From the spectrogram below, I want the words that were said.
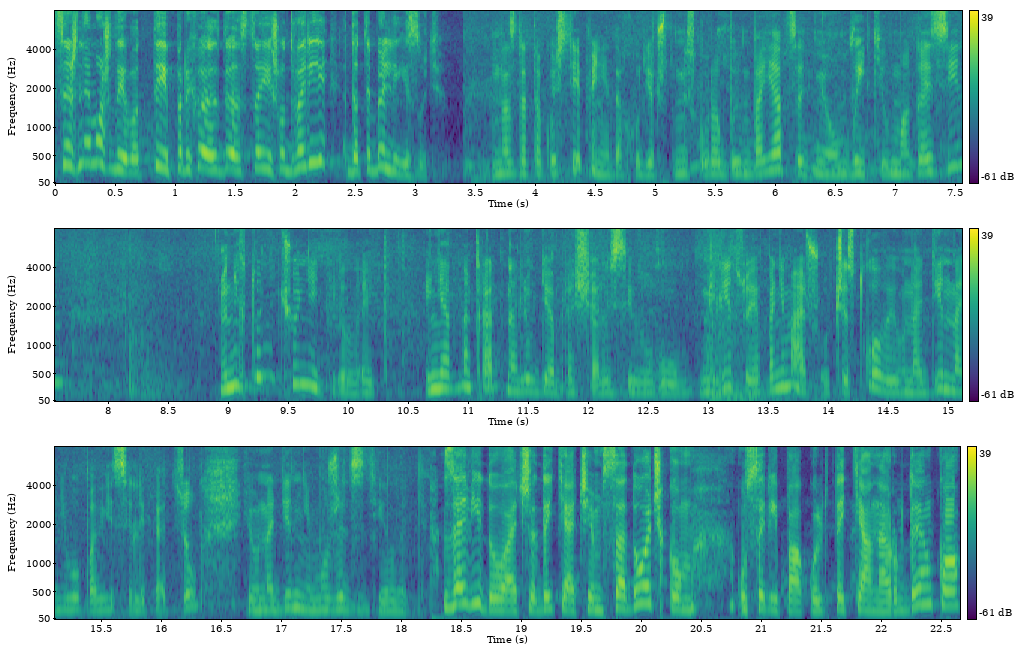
Це ж неможливо. Ти стоїш у дворі, до тебе лізуть. У нас до такой степени доходит, что мы скоро будем бояться днем выйти в магазин, никто ничего не делает. И неоднократно люди обращались и в милицию. Я понимаю, что участковый, он один, на него повесили пять сел, и он один не может сделать. Завідувач дитячим садочком у селі Пакуль Тетяна Руденко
